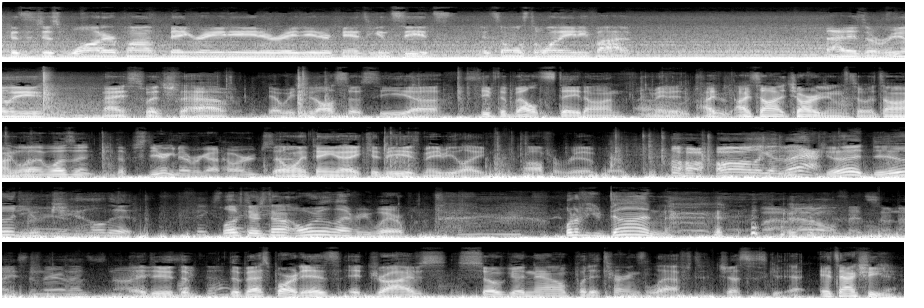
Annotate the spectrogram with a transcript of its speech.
because it's just water pump, big radiator, radiator fans. You can see it's it's almost a 185. That is a really nice switch to have. Yeah, we should also see uh, see if the belt stayed on. I mean, it, Oh, true. I, I saw it charging, so it's on. Well, it wasn't. The steering never got hard. So. the only thing that it could be is maybe like off a rib. But Oh, oh, look at that! good, dude, you killed it. Look, there's not oil everywhere. What, the- what have you done? Wow, that all fits so nice in there. That's nice. Hey, dude, the, like that. the best part is it drives so good now, but it turns left just as good. It's actually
